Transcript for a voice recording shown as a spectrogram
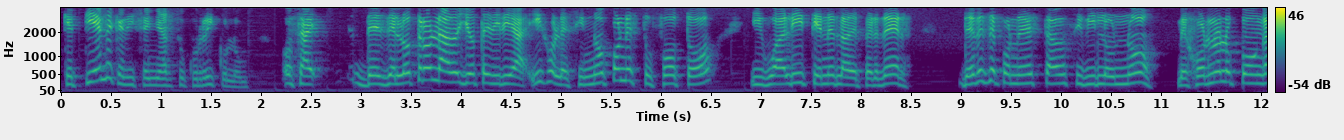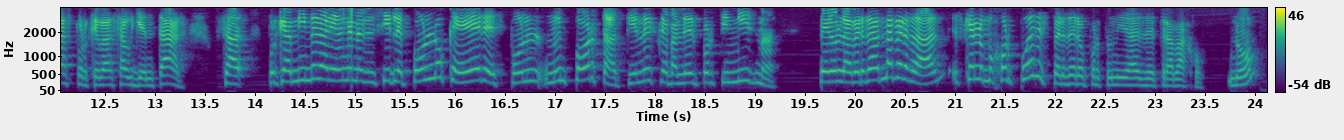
que tiene que diseñar su currículum. O sea, desde el otro lado yo te diría, híjole, si no pones tu foto, igual y tienes la de perder. Debes de poner estado civil o no. Mejor no lo pongas porque vas a ahuyentar. O sea, porque a mí me darían ganas de decirle, pon lo que eres, pon, no importa, tienes que valer por ti misma. Pero la verdad, la verdad es que a lo mejor puedes perder oportunidades de trabajo, ¿no?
